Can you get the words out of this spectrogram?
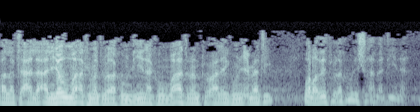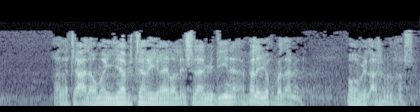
قال تعالى اليوم أكملت لكم دينكم وأتممت عليكم نعمتي ورضيت لكم الإسلام دينا. قال تعالى ومن يبتغي غير الإسلام دينا فلن يقبل منه وهو في الآخر من الخاسرين.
